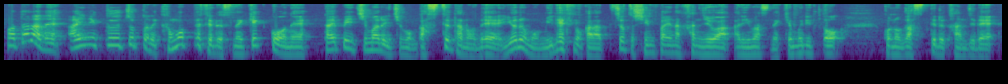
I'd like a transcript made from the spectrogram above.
まあただね、あいにくちょっとね、曇っててですね、結構ね、台北101もガスってたので、夜も見れるのかなってちょっと心配な感じはありますね。煙とこのガスってる感じで、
